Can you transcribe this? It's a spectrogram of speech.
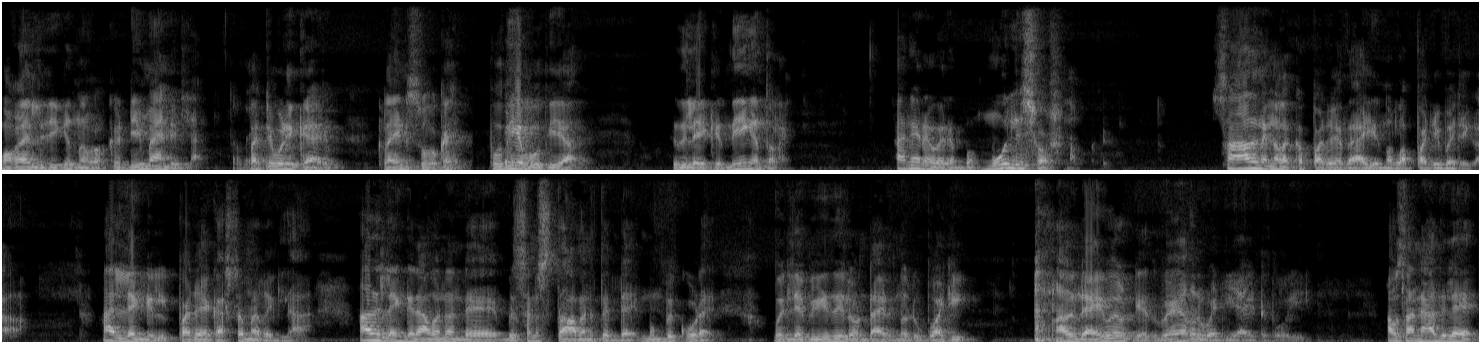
മുകളിലിരിക്കുന്നവർക്ക് ഡിമാൻഡില്ല പറ്റുപടിക്കാരും ക്ലയൻസും ഒക്കെ പുതിയ പുതിയ ഇതിലേക്ക് നീങ്ങി തുടങ്ങി. അങ്ങനെ വരുമ്പോൾ മൂല്യശോഷണം സാധനങ്ങളൊക്കെ പഴയതായി എന്നുള്ള പഴി വരിക. അല്ലെങ്കിൽ പഴയ കസ്റ്റമർ ഇല്ല. അതില്ലെങ്കിൽ അവനവന്റെ ബിസിനസ് സ്ഥാപനത്തിന്റെ മുമ്പിൽ കൂടെ വലിയ വീതിയിലുണ്ടായിരുന്ന ഒരു വഴി അത് ഡൈവേർട്ട് ചെയ്ത് വേറൊരു വഴിയായിട്ട് പോയി. അവസാനം അതിലെ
